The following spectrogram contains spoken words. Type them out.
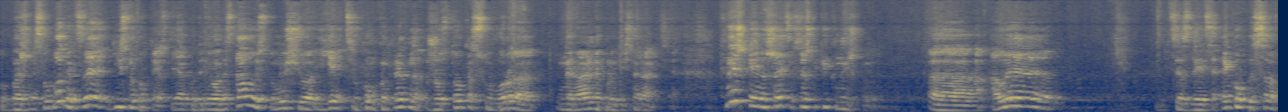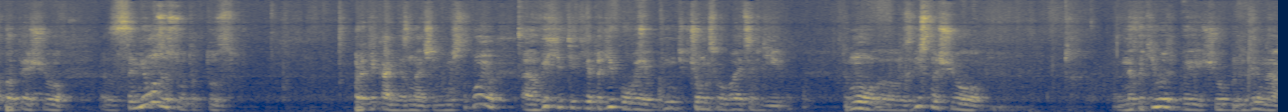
обмеження свободи, це дійсно протест. Як би до нього не ставилось, тому що є цілком конкретна жорстока, сувора, нереальна політична реакція. Книжка лишається все ж таки книжкою. Але це здається, Еко писав про те, що з семіозису, тобто з перетікання значень між собою, е, вихід тільки є тоді, коли він в чомусь вливається в дію. Тому, е, звісно, що не хотілося б, щоб людина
